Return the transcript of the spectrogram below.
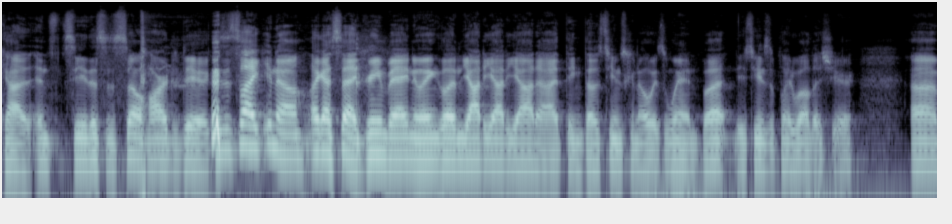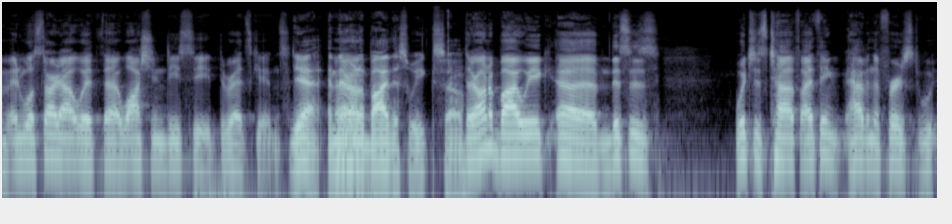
god, and see this is so hard to do because it's like you know, like I said, Green Bay, New England, yada yada yada. I think those teams can always win, but these teams have played well this year. Um, and we'll start out with uh, Washington D.C., the Redskins. Yeah, and they're on Uh, a bye this week, so They're on a bye week. Um, this is, which is tough. I think having the first w-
